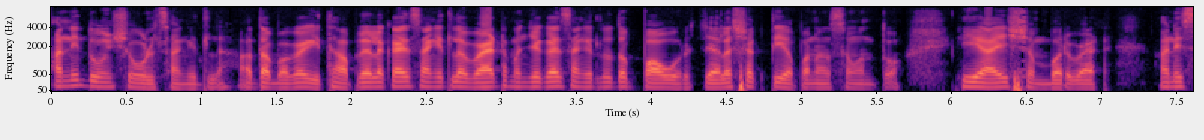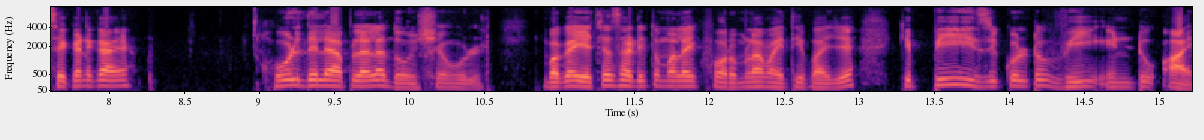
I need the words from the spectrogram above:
आणि दोनशे होल्ट सांगितलं. आता बघा इथं आपल्याला काय सांगितलं? वॅट म्हणजे काय सांगितलं होतं? पॉवर ज्याला शक्ती आपण असं म्हणतो. ही आहे शंभर वॅट. आणि सेकंड काय? होल्ड दिले आपल्याला दोनशे होल्ट. बघा याच्यासाठी तुम्हाला एक फॉर्म्युला माहिती पाहिजे की P is equal to V into I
